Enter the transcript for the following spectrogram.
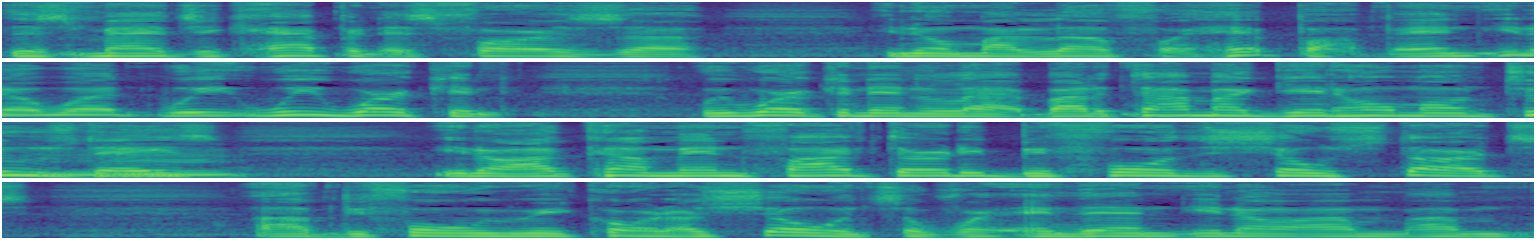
this magic happen. As far as uh, you know, my love for hip hop, and you know what, we we working, we working in the lab. By the time I get home on Tuesdays, you know, I come in five thirty before the show starts, uh, before we record our show and so forth, and then you know, I'm I'm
